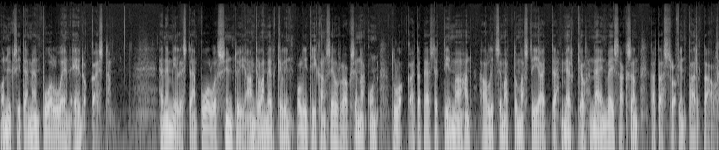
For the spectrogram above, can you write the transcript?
on yksi tämän puolueen ehdokkaista. Hänen mielestään puolue syntyi Angela Merkelin politiikan seurauksena, kun tulokkaita päästettiin maahan hallitsemattomasti ja että Merkel näin vei Saksan katastrofin partaalle.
